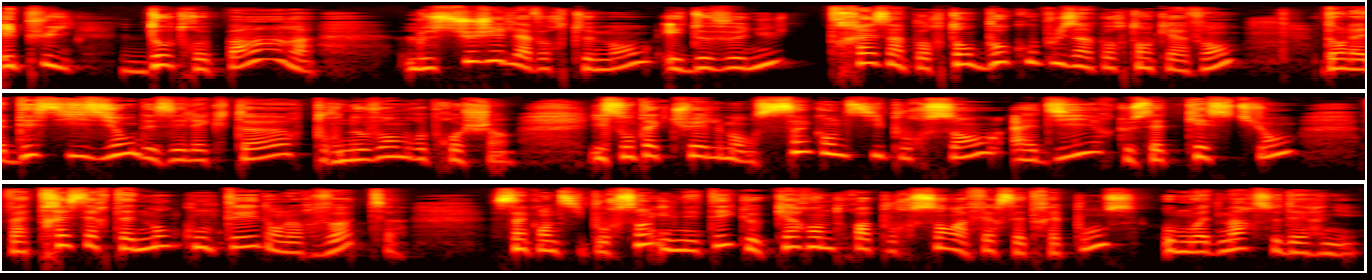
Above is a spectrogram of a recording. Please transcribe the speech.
Et puis, d'autre part, le sujet de l'avortement est devenu très important, beaucoup plus important qu'avant, dans la décision des électeurs pour novembre prochain. Ils sont actuellement 56% à dire que cette question va très certainement compter dans leur vote. 56%, il n'était que 43% à faire cette réponse au mois de mars dernier.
